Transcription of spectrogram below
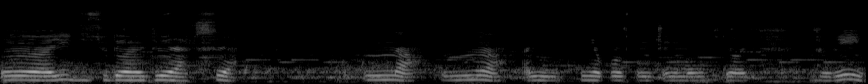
Э, иди сюда, да, все. На, на. Они мне просто ничего не могут сделать. Жри.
